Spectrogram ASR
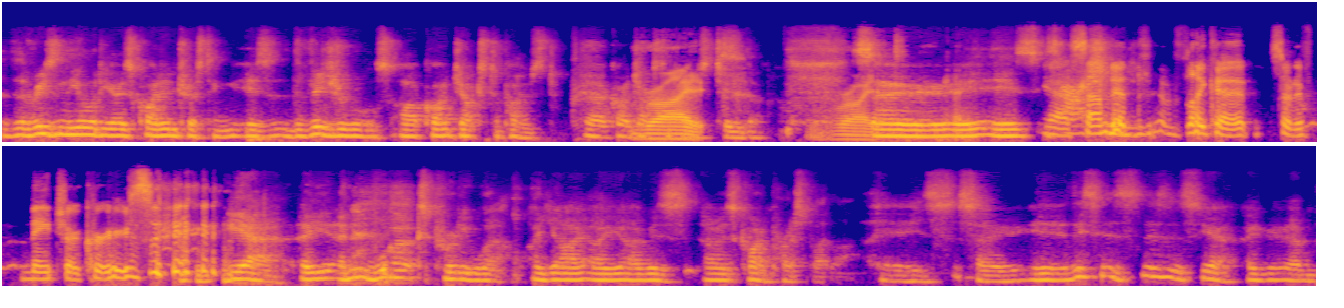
the reason the audio is quite interesting is the visuals are quite juxtaposed, uh, quite juxtaposed Right. to them. Right. So it is. it's yeah, it actually- sounded like a sort of nature cruise. yeah, and it works pretty well. I, I, I, I was I was quite impressed by that. It is so uh, this is this is yeah. I, Um,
